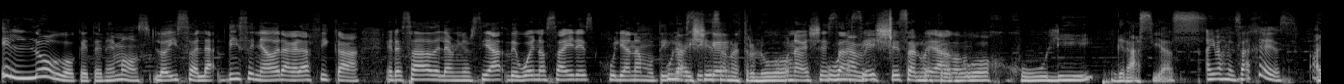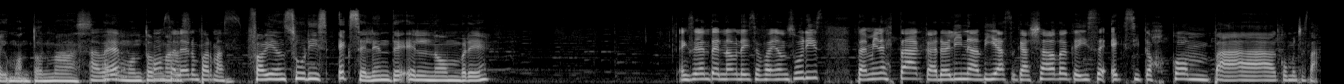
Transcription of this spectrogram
El logo que tenemos lo hizo la diseñadora gráfica egresada de la Universidad de Buenos Aires, Juliana Mutilva. Una Así belleza que- nuestro logo. Una belleza. Una sí, belleza nuestro logo. Juli, gracias. ¿Hay más mensajes? Hay un montón más. A hay ver, un montón vamos más. a leer un par más. Fabián Suris, excelente el nombre. Excelente el nombre, dice Fabián Suris. También está Carolina Díaz Gallardo que dice éxitos compa. ¿Cómo ya está?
